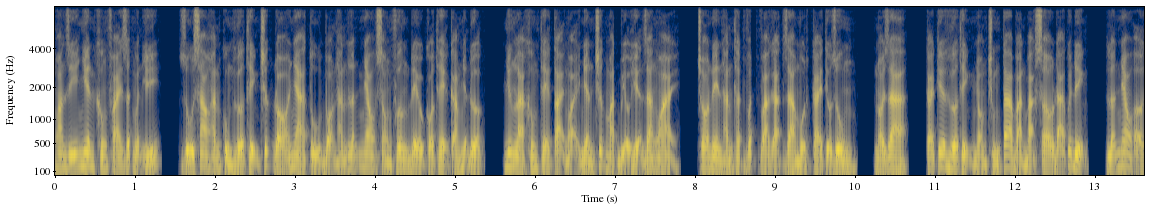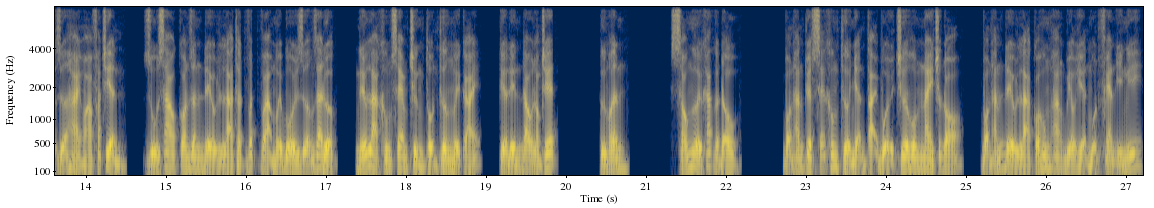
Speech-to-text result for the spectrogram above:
hoan dĩ nhiên không phải rất nguyện ý, dù sao hắn cùng hứa thịnh trước đó nhà tù bọn hắn lẫn nhau song phương đều có thể cảm nhận được, nhưng là không thể tại ngoại nhân trước mặt biểu hiện ra ngoài, cho nên hắn thật vất vả gạt ra một cái tiểu dung, nói ra, cái kia hứa thịnh nhóm chúng ta bàn bạc sau đã quyết định, lẫn nhau ở giữa hài hòa phát triển, dù sao con dân đều là thật vất vả mới bồi dưỡng ra được nếu là không xem chừng tổn thương mấy cái, kia đến đau lòng chết. Ừm ân. Sáu người khác gật đầu. Bọn hắn tuyệt sẽ không thừa nhận tại buổi trưa hôm nay trước đó, bọn hắn đều là có hung hăng biểu hiện một phen ý nghĩ.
